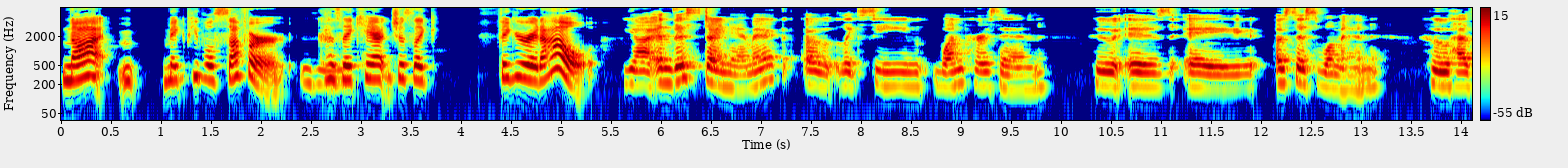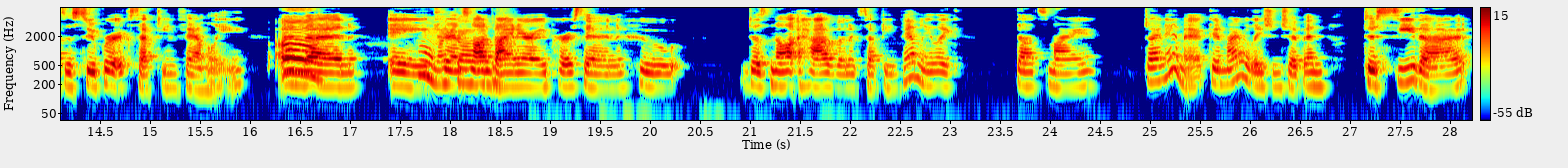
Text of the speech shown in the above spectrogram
not make people suffer because Mhm. they can't just like figure it out. Yeah, and this dynamic of like seeing one person who is a a cis woman who has a super accepting family, Oh, and then a Oh trans God. non-binary person who does not have an accepting family, like that's my dynamic in my relationship, and to see that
